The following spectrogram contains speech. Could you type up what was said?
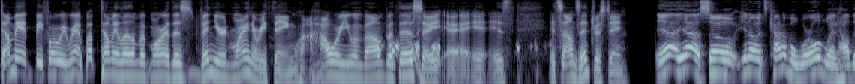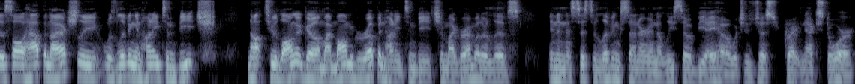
Tell me before we wrap up. Tell me a little bit more of this vineyard winery thing. How are you involved with this? Are, is it sounds interesting? Yeah, yeah. So you know, it's kind of a whirlwind how this all happened. I actually was living in Huntington Beach not too long ago. My mom grew up in Huntington Beach, and my grandmother lives in an assisted living center in Aliso Viejo, which is just right next door.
